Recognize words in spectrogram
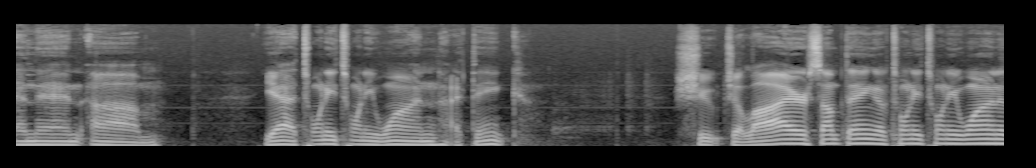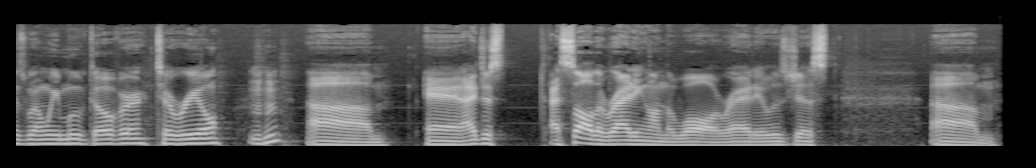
and then um, yeah, 2021, I think. Shoot, July or something of 2021 is when we moved over to Real. mm-hmm. um, and I just I saw the writing on the wall. Right, it was just um,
